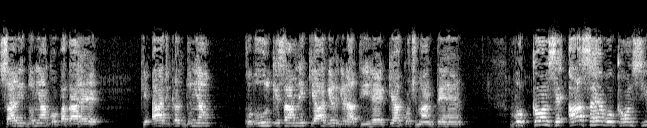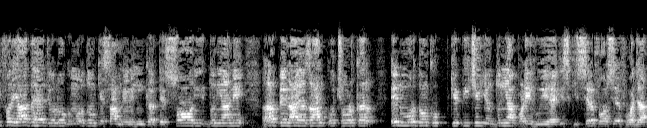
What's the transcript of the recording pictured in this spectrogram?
ساری دنیا کو پتا ہے کہ آج کل دنیا قبور کے سامنے کیا گڑ گڑاتی ہے، کیا کچھ مانگتے ہیں۔ وہ کون سے آس ہے، وہ کون سی فریاد ہے جو لوگ مردوں کے سامنے نہیں کرتے؟ سوری دنیا نے رب لائزال کو چھوڑ کر ان مردوں کو کے پیچھے جو دنیا پڑی ہوئی ہے۔ اس کی صرف اور صرف وجہ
